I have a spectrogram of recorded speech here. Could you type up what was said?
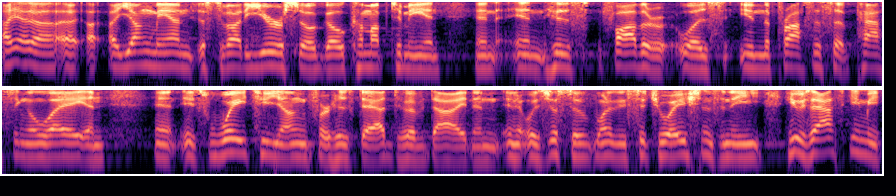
I had a, a, a, young man just about a year or so ago come up to me and, and, and his father was in the process of passing away and, and it's way too young for his dad to have died and, and it was just a, one of these situations and he, he was asking me,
